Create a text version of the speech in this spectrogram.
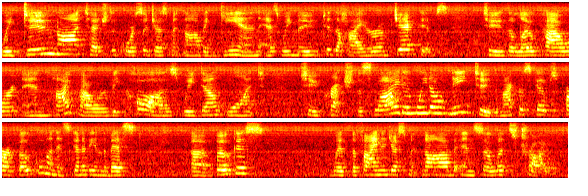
we do not touch the coarse adjustment knob again as we move to the higher objectives to the low power and high power because we don't want to crunch the slide and we don't need to. The microscope's parfocal and it's going to be in the best uh, focus with the fine adjustment knob and so let's try it.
